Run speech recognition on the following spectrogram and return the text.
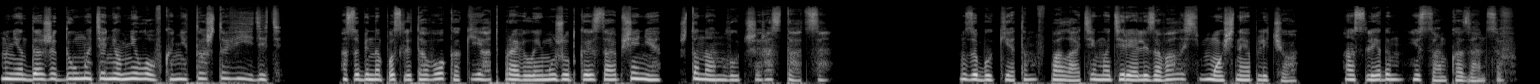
Мне даже думать о нем неловко, не то что видеть. Особенно после того, как я отправила ему жуткое сообщение, что нам лучше расстаться. За букетом в палате материализовалось мощное плечо, а следом и сам Казанцев.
